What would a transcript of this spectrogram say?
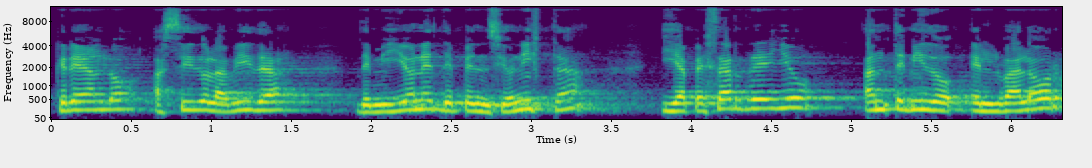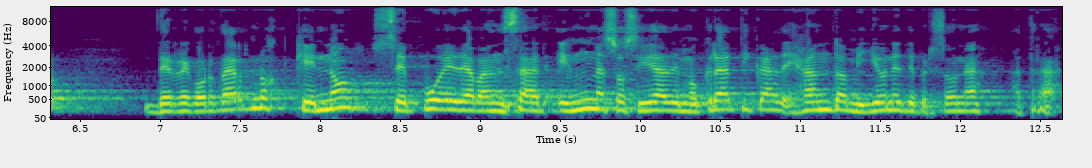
créanlo, ha sido la vida de millones de pensionistas y a pesar de ello han tenido el valor de recordarnos que no se puede avanzar en una sociedad democrática dejando a millones de personas atrás.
